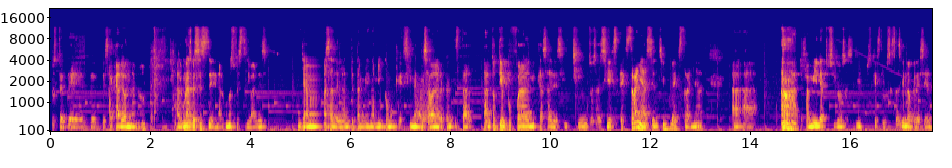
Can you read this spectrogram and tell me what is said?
pues te, te, te, saca de onda, ¿no? Algunas veces en algunos festivales, ya más adelante también a mí como que sí me empezaba de repente estar tanto tiempo fuera de mi casa y decir, ching, o sea, sí extrañas, el simple extrañar a, a, tu familia, a tus hijos, así, pues que los estás viendo crecer,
